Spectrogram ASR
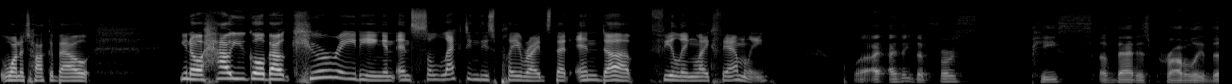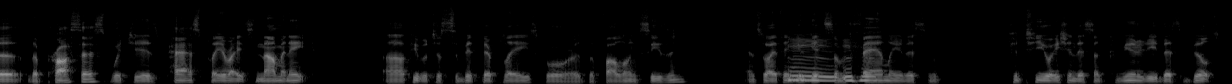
want to talk about you know how you go about curating and, and selecting these playwrights that end up feeling like family well I, I think the first piece of that is probably the the process which is past playwrights nominate uh, people to submit their plays for the following season. And so i think mm, you get some mm-hmm. family there's some continuation there's some community that's built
